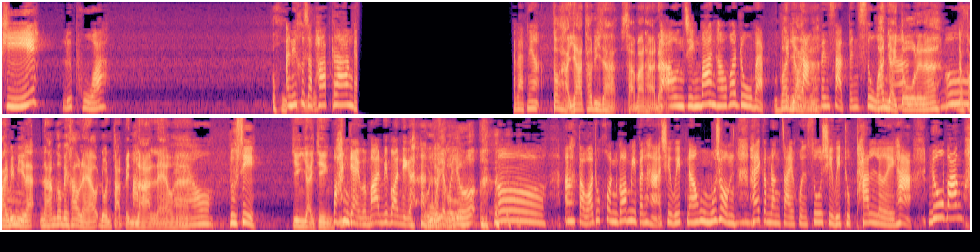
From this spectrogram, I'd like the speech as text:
ผีหรือผัวโอ้โหอันนี้คือสภาพร่าง แบบเนี้ยต้องหาญาติเท่าที่จะสามารถหาได้ แต่เอาจริงๆบ้านเขาก็ดูแบบบ้านเป็นใหญ่หลังนะ เป็นสัตว์เป็นส่วนบ้านใหญ่โตะเลยนะ โอ้แต่ไฟไม่มีแล้ว น้ำก็ไม่เข้าแล้ว โดนตัดเป็นนานแล้วฮะ แล้ว ดูสิ จริงใหญ่จริง บ้านใหญ่กว่าบ้านพี่บอลอีกอะ โอ้โหอย่าไปเยอะ เอออะแต่ว่าทุกคนก็มีปัญหาชีวิตนะคุณผู้ชม ให้กำลังใจคนสู้ชีวิตทุกท่านเลยค่ะ ดูบางค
